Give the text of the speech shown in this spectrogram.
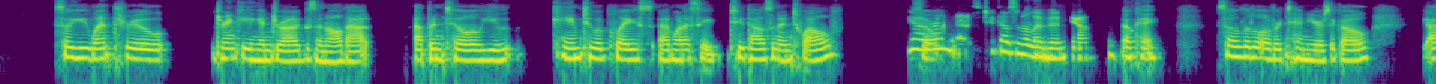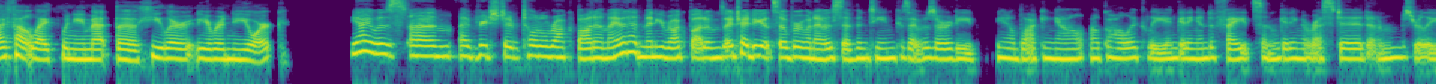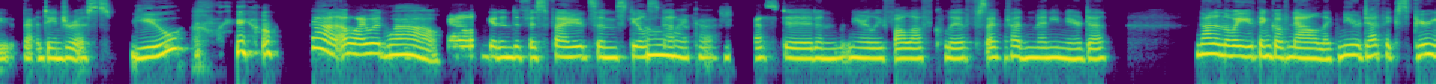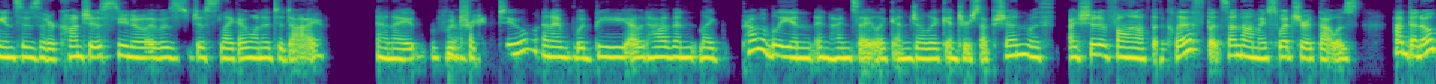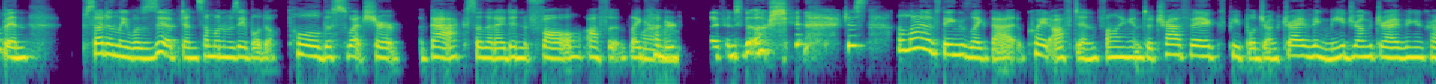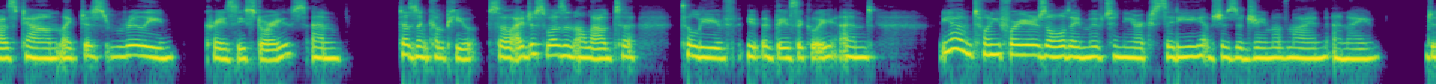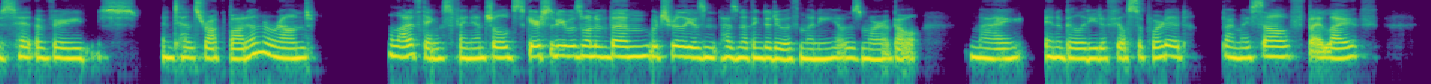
So you went through drinking and drugs and all that up until you came to a place, I want to say 2012. Yeah, so, around that. It's 2011. Yeah. Okay. So a little over 10 years ago. I felt like when you met the healer, you were in New York. Yeah, I was. Um, I've reached a total rock bottom. I had had many rock bottoms. I tried to get sober when I was 17 because I was already, you know, blacking out alcoholically and getting into fights and getting arrested and it was really dangerous. You? Yeah. Oh, I would. Wow. Get into fistfights and steal oh stuff. Oh my gosh. Arrested and nearly fall off cliffs. I've had many near death. Not in the way you think of now, like near death experiences that are conscious. You know, it was just like I wanted to die, and I would try to, and I would be, I would have, and like probably in in hindsight, like angelic interception. With I should have fallen off the cliff, but somehow my sweatshirt that was had been open suddenly was zipped and someone was able to pull the sweatshirt back so that I didn't fall off of like wow. 100 into the ocean. Just a lot of things like that, quite often falling into traffic, people drunk driving, me drunk driving across town, like just really crazy stories and doesn't compute. So I just wasn't allowed to to leave basically and yeah, I'm 24 years old. I moved to New York City, which is a dream of mine and I just hit a very intense rock bottom around a lot of things. Financial scarcity was one of them, which really isn't has nothing to do with money. It was more about my inability to feel supported by myself, by life,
